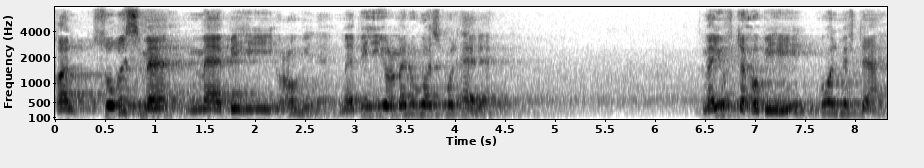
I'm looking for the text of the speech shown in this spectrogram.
قال صغ اسم ما به عمل. ما به يعمل هو اسم الآلة. ما يفتح به هو المفتاح.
